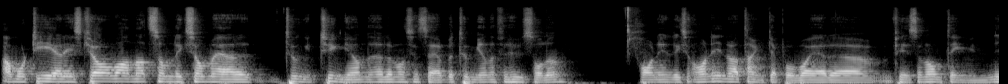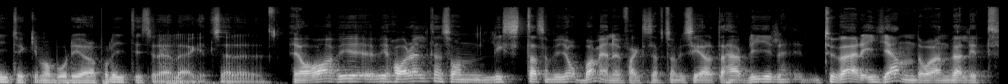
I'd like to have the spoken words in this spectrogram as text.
amorteringskrav och annat som liksom är tung, tyngande, eller vad ska jag säga, betungande för hushållen. Har ni, liksom, har ni några tankar på vad är det, finns det någonting ni tycker man borde göra politiskt i det här läget? Så det... Ja, vi, vi har en liten sån lista som vi jobbar med nu faktiskt eftersom vi ser att det här blir tyvärr igen då en väldigt,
